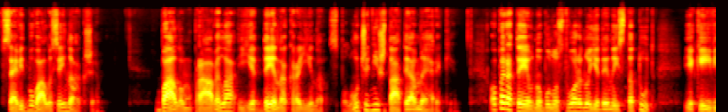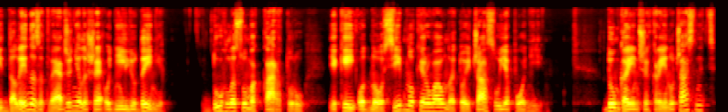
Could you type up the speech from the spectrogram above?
все відбувалося інакше. Балом правила єдина країна Сполучені Штати Америки. Оперативно було створено єдиний статут, який віддали на затвердження лише одній людині Дугласу Маккартуру, який одноосібно керував на той час у Японії. Думка інших країн-учасниць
